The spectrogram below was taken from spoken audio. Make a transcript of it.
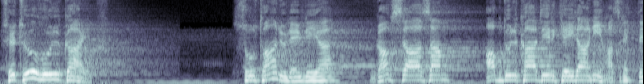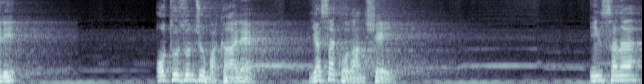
Fütuhul Gayb Sultanül Evliya Gavs-ı Azam Abdülkadir Geylani Hazretleri 30. Makale Yasak olan şey İnsana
